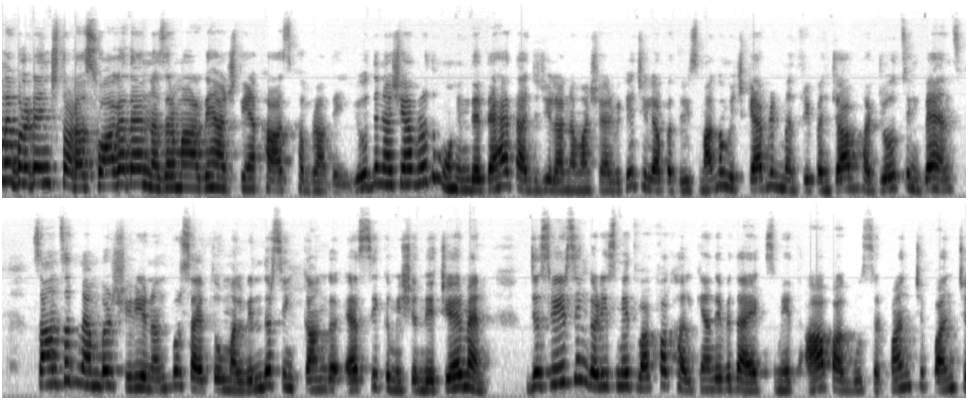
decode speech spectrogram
ਦੇ ਬੁਲੇਟਿਨ 'ਚ ਤੁਹਾਡਾ ਸਵਾਗਤ ਹੈ। ਨਜ਼ਰ ਮਾਰਦੇ ਹਾਂ ਅੱਜ ਦੀਆਂ ਖਾਸ ਖਬਰਾਂ ਤੇ। ਯੁੱਧ ਨਸ਼ਿਆਂ ਵਿਰੁੱਧ ਮੁਹਿੰਮ ਦੇ ਤਹਿਤ ਅੱਜ ਜ਼ਿਲ੍ਹਾ ਨਵਾਂ ਸ਼ਹਿਰ ਵਿਖੇ ਜ਼ਿਲ੍ਹਾ ਪੱਧਰੀ ਸਮਾਗਮ ਵਿੱਚ ਕੈਬਨਿਟ ਮੰਤਰੀ ਪੰਜਾਬ ਹਰਜੋਤ ਸਿੰਘ ਬੈਂਸ, ਸੰਸਦ ਮੈਂਬਰ ਸ਼੍ਰੀ ਅਨੰਦਪੁਰ ਸਾਹਿਬ ਤੋਂ Malvinder Singh Kang, S C commission ਦੇ ਚੇਅਰਮੈਨ ਜਸਵੀਰ ਸਿੰਘ ਗੜੀ ਸਮੇਤ ਵੱਖ-ਵੱਖ ਹਲਕਿਆਂ ਦੇ ਵਿਧਾਇਕ ਸਮੇਤ ਆਪ ਆਗੂ ਸਰਪੰਚ, ਪੰਚ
